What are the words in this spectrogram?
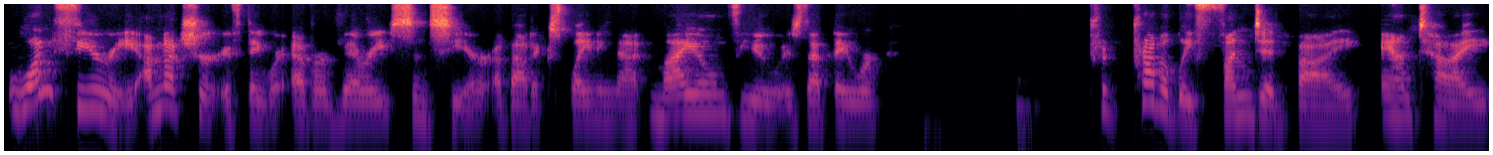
one theory, I'm not sure if they were ever very sincere about explaining that. My own view is that they were pr- probably funded by anti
